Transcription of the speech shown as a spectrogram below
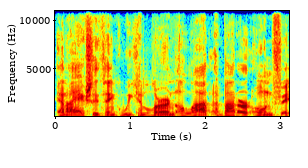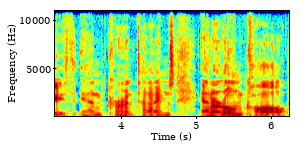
and I actually think we can learn a lot about our own faith and current times and our own call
